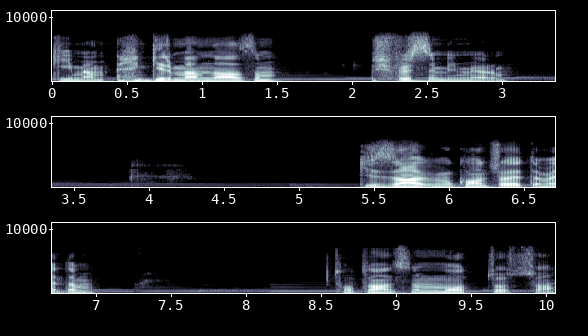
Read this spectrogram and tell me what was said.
giymem, girmem lazım. Şifresini bilmiyorum. Gizli albümü kontrol edemedim. Toplantının mottosu.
